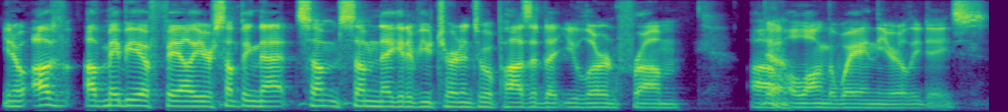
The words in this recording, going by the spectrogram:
You know, of of maybe a failure, something that some some negative you turn into a positive that you learn from um, Yeah. along the way in the early days.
